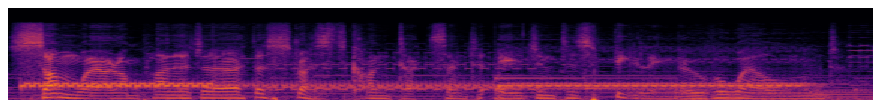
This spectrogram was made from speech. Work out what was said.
Somewhere on planet Earth, a stressed contact center agent is feeling overwhelmed.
